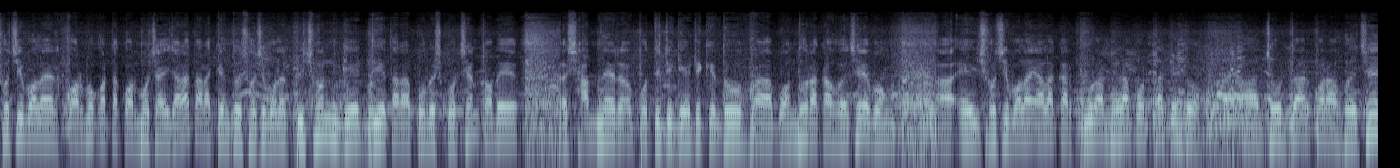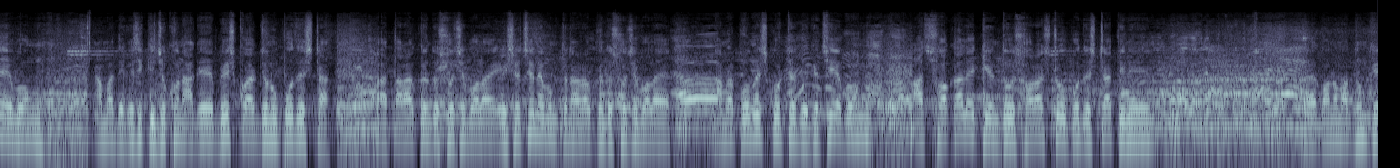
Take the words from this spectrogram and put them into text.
সচিবালয়ের কর্মকর্তা, কর্মচারী যারা, তারা কিন্তু সচিবালয়ের পিছন গেট দিয়ে তারা প্রবেশ করছেন। তবে সামনের প্রতিটি গেটই কিন্তু বন্ধ রাখা হয়েছে এবং এই সচিবালয় এলাকার পুরা নিরাপত্তা কিন্তু জোরদার করা হয়েছে এবং আমরা দেখেছি কিছুক্ষণ আগে বেশ কয়েকজন উপদেষ্টা তারাও কিন্তু সচিবালয়ে এসেছেন এবং তারাও কিন্তু সচিবালয়ে আমরা প্রবেশ করতে দেখেছি এবং আজ সকালে কিন্তু স্বরাষ্ট্র উপদেষ্টা তিনি গণমাধ্যমকে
